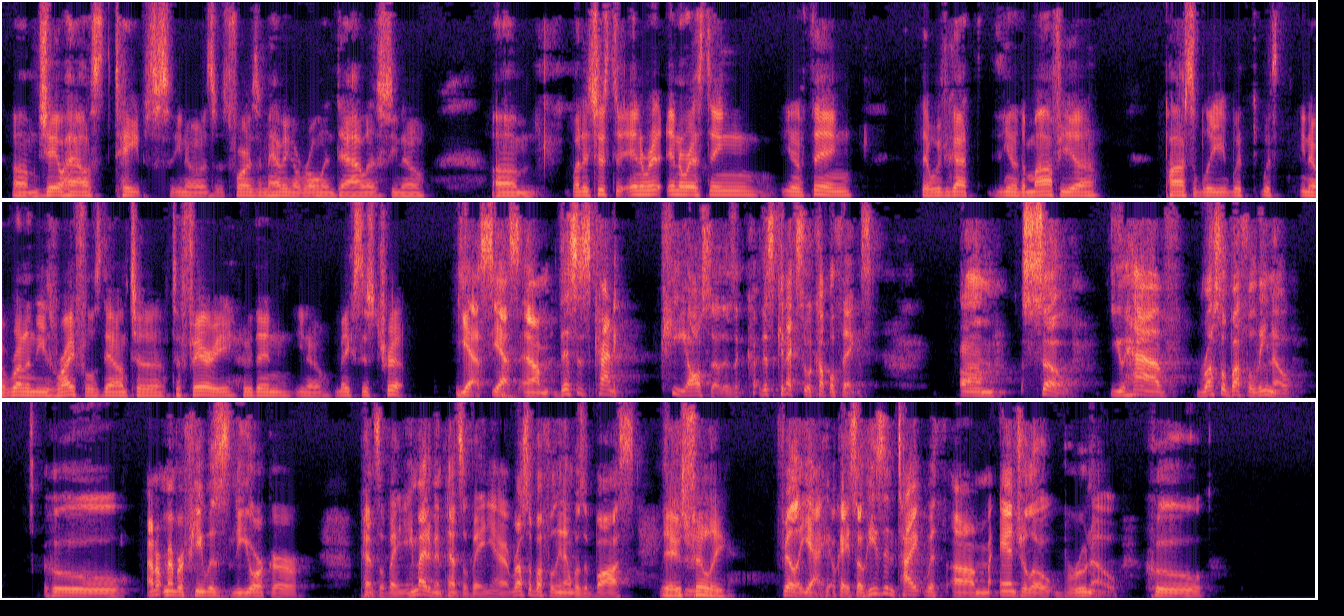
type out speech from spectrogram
um, jailhouse tapes. You know, as, as, far as him having a role in Dallas. You know, um, but it's just an inter- interesting, you know, thing that we've got, you know, the mafia possibly with with you know running these rifles down to to Ferrie, who then you know makes this trip. Yes, yes. Um, this is kind of key. Also, there's a this connects to a couple things. Um, so you have Russell Bufalino, who I don't remember if he was New York or Pennsylvania. He might have been Pennsylvania. Russell Bufalino was a boss. Yeah, he was he, Philly. Philly, yeah. Okay, so he's in tight with um, Angelo Bruno, who,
